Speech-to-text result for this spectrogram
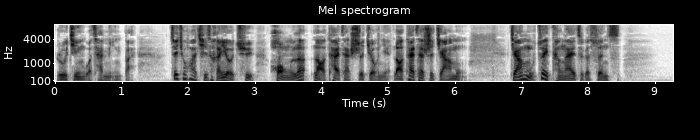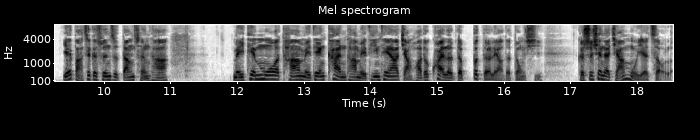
如今我才明白，这句话其实很有趣。哄了老太太十九年，老太太是贾母，贾母最疼爱这个孙子，也把这个孙子当成他。每天摸他，每天看他，每天听他讲话，都快乐的不得了的东西。可是现在贾母也走了，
